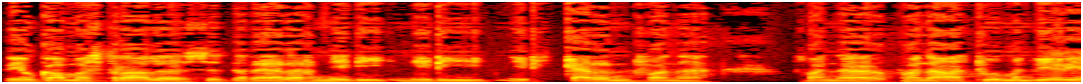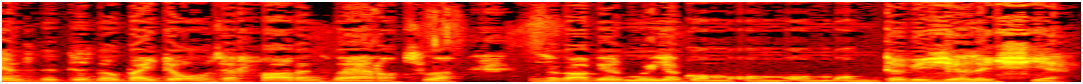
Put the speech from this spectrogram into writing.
by jou gamma strale is dit regtig net die net die net die kern van 'n van 'n van 'n atoom en weer eens dit is nou buite ons ervaringswêreld so is ook alweer moeilik om om om om te visualiseer.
